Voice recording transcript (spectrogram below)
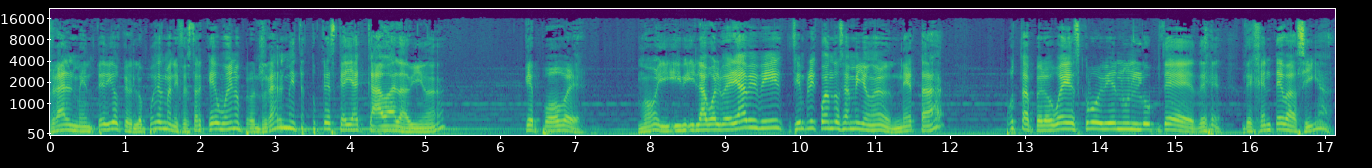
Realmente, digo que lo puedes manifestar, qué bueno, pero realmente tú crees que ahí acaba la vida qué pobre. ¿No? Y, la volvería a vivir siempre y cuando sea millonario. Neta. Puta, pero güey, es como vivir en un loop de, de, gente vacía.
